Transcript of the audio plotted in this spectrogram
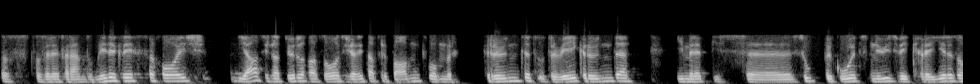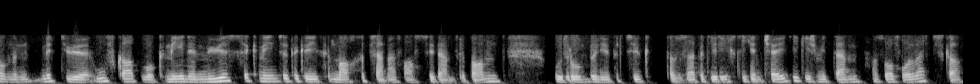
dass das Referendum nicht ergriffen ist. Ja, es ist natürlich auch so, es ist ja nicht ein Verband, wo wir gründet oder will gründen, wir etwas äh, super Gutes Neues kreieren sondern wir tun Aufgaben, die Gemeinden müssen gemeinschaftsübergreifend machen, zusammenfassen in diesem Verband. Und darum bin ich überzeugt, dass es eben die richtige Entscheidung ist, mit dem so vorwärts zu gehen.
